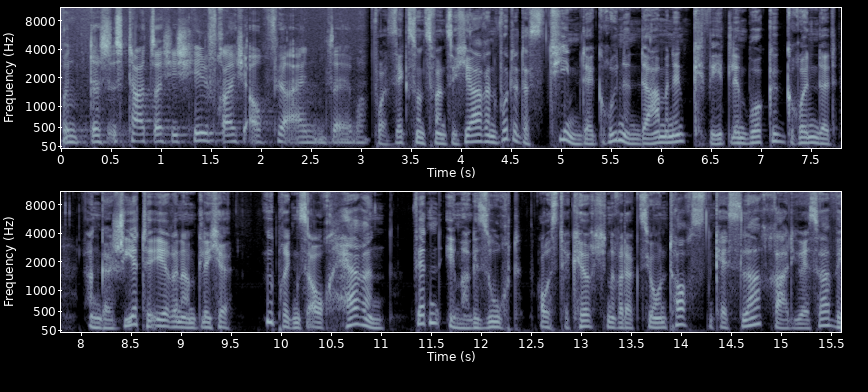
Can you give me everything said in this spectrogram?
Und das ist tatsächlich hilfreich auch für einen selber. Vor 26 Jahren wurde das Team der Grünen Damen in Quedlinburg gegründet. Engagierte Ehrenamtliche, übrigens auch Herren, werden immer gesucht. Aus der Kirchenredaktion Torsten Kessler, Radio SAW.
